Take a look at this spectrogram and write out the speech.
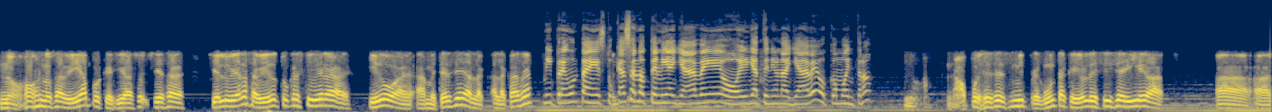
No, no sabía, porque si, si, esa, si él lo hubiera sabido, ¿tú crees que hubiera ido a, meterse a la, a la, casa? Mi pregunta es, ¿tu casa no tenía llave o él ya tenía una llave o cómo entró? No, no, pues esa es mi pregunta que yo les hice ahí a, a,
